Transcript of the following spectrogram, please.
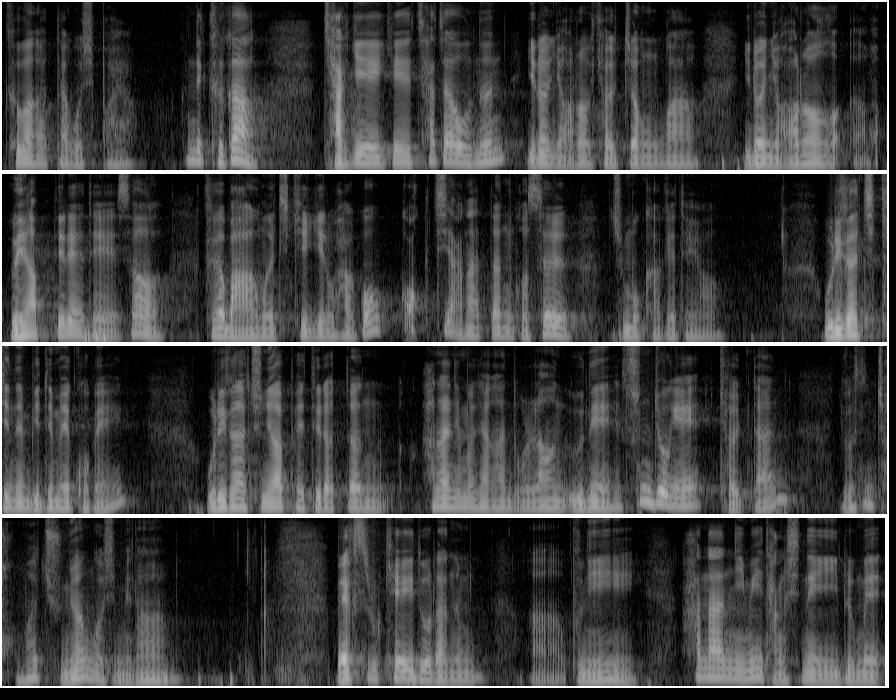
그와 같다고 싶어요. 근데 그가 자기에게 찾아오는 이런 여러 결정과 이런 여러 외압들에 대해서 그가 마음을 지키기로 하고 꺾지 않았던 것을 주목하게 돼요. 우리가 지키는 믿음의 고백, 우리가 주님 앞에 드렸던 하나님을 향한 놀라운 은혜, 순종의 결단, 이것은 정말 중요한 것입니다. 맥스 루케이도라는 아, 분이 하나님이 당신의 이름에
